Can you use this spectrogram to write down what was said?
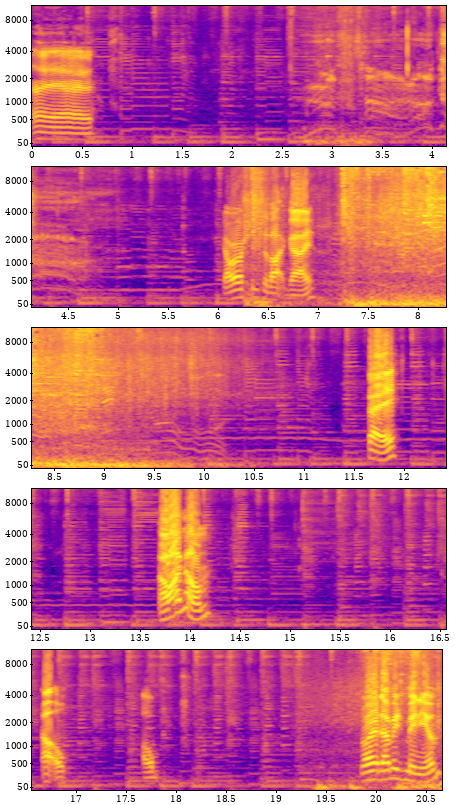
Uh, go rush into that guy. Hey. Oh, hang on. Uh oh. Oh. Right, damage minion.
